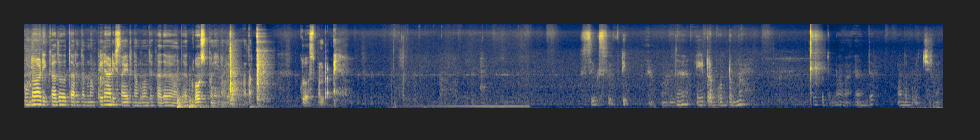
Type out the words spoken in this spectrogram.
முன்னாடி கதவு திறந்தோம்னா பின்னாடி சைடு நம்ம வந்து கதவை வந்து க்ளோஸ் பண்ணிடணும். க்ளோஸ் பண்ணுறேன் சிக்ஸ் ஃபிஃப்டி வந்து ஹீட்டரை போட்டோம்னா போட்டோம்னா அவன் வந்து வந்து குளிச்சிருவான்.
